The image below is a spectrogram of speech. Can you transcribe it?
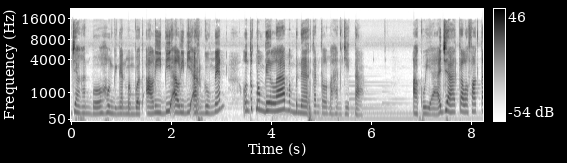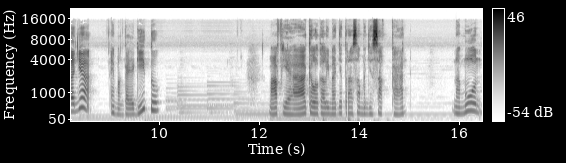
jangan bohong dengan membuat alibi-alibi argumen untuk membela membenarkan kelemahan kita. Akui aja kalau faktanya emang kayak gitu. Maaf ya kalau kalimatnya terasa menyesakkan. Namun,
